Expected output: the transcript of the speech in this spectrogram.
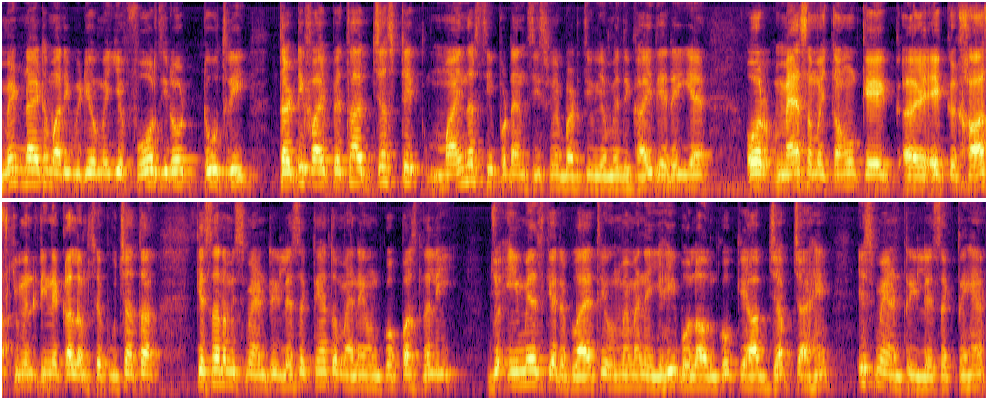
मिड नाइट हमारी वीडियो में ये four zero two three thirty five पे था। जस्ट एक माइनर सी पोटेंसी इसमें बढ़ती हुई हमें दिखाई दे रही है। और मैं समझता हूँ कि एक ख़ास कम्युनिटी ने कल हमसे पूछा था कि, सर, हम इसमें एंट्री ले सकते हैं? तो मैंने उनको पर्सनली जो ईमेल्स के रिप्लाई थे, उनमें मैंने यही बोला उनको कि आप जब चाहें इसमें एंट्री ले सकते हैं।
